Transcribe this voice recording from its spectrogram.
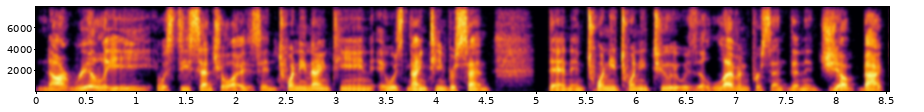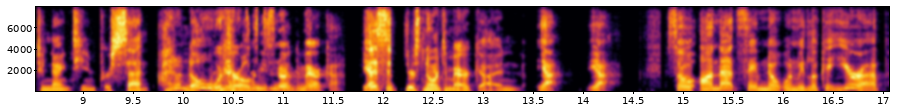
not really, It was decentralized. In 2019, it was 19%. Then in 2022, it was 11%. Then it jumped back to 19%. I don't know where all these North things- America. Yeah. This is just North America. And Yeah. Yeah. So, on that same note, when we look at Europe,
